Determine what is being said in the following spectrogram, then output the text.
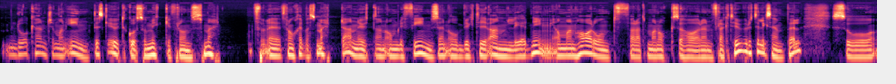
då kanske man inte ska utgå så mycket från smärta Eh, från själva smärtan utan om det finns en objektiv anledning. Om man har ont för att man också har en fraktur till exempel så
